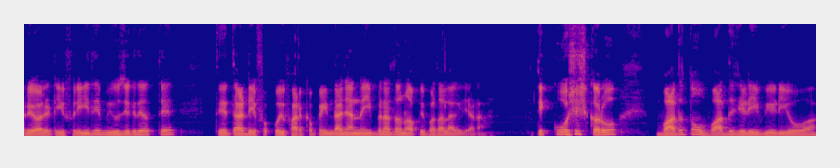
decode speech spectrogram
ਰਿਐਲਿਟੀ ਫ੍ਰੀ ਦੇ 뮤직 ਦੇ ਉੱਤੇ ਤੇ ਤੁਹਾਡੀ ਫ- ਕੋਈ ਫਰਕ ਪੈਂਦਾ ਜਾਂ ਨਹੀਂ ਪੈਂਦਾ ਤੁਹਾਨੂੰ ਆਪੇ ਪਤਾ ਲੱਗ ਜਾਣਾ ਤੇ ਕੋਸ਼ਿਸ਼ ਕਰੋ ਵੱਧ ਤੋਂ ਵੱਧ ਜਿਹੜੀ ਵੀਡੀਓ ਆ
